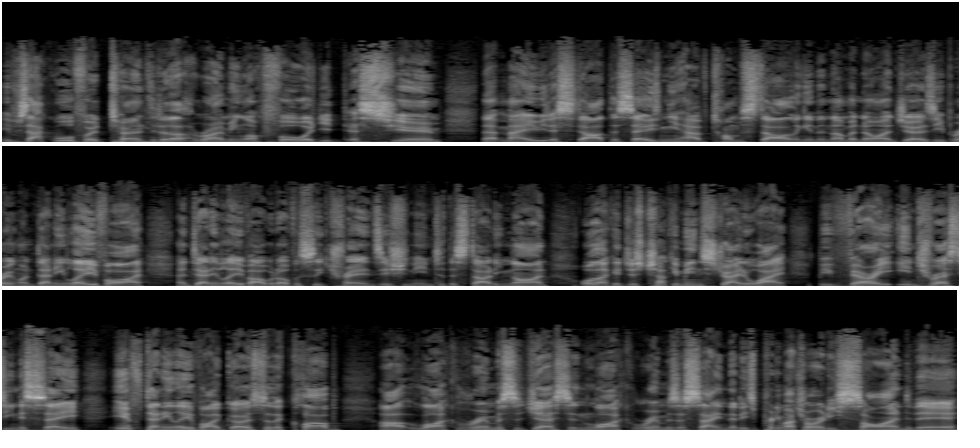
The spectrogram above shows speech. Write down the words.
If Zac Woolford turns into that roaming lock forward, you'd assume that maybe to start the season you have Tom Starling in the number 9 jersey, bring on Danny Levi, and Danny Levi would obviously transition into the starting 9, or they could just chuck him in straight away. Be very interesting to see if Danny Levi goes to the club, uh, like rumours suggest, and like rumours are saying that he's pretty pretty much already signed there.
